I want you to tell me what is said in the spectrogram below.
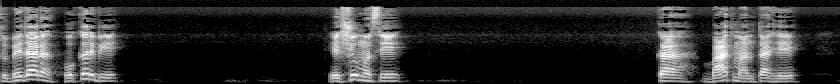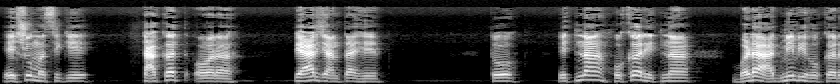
सूबेदार होकर भी यीशु मसीह का बात मानता है यीशु मसीह की ताकत और प्यार जानता है। तो इतना होकर इतना बड़ा आदमी भी होकर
